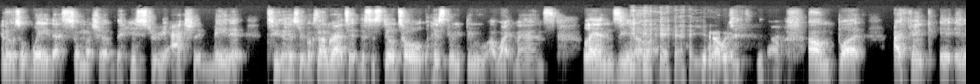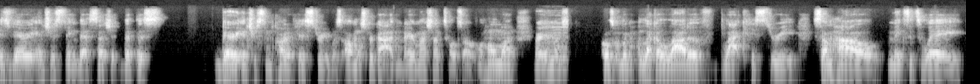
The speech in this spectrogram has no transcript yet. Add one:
And it was a way that so much of the history actually made it to the history books. Now granted this is still told history through a white man's lens you know you know, which is, you know, um, but I think it, it is very interesting that such a, that this very interesting part of history was almost forgotten, very much like Tulsa, Oklahoma, very Mm. much also like a lot of Black history somehow makes its way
